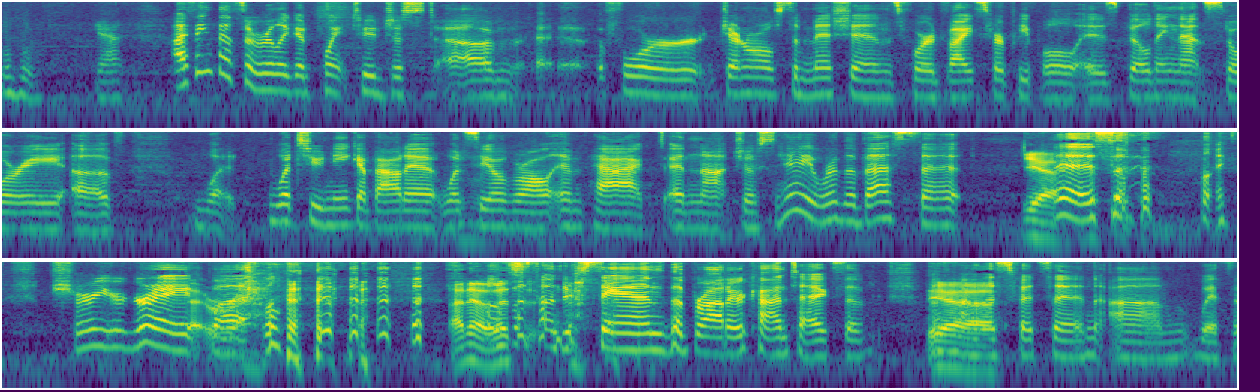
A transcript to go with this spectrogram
Mm-hmm. Yeah. I think that's a really good point too. Just um, for general submissions for advice for people is building that story of what what's unique about it, what's mm-hmm. the overall impact, and not just hey, we're the best at yeah. this. like, I'm sure you're great, uh, but I know. help us understand the broader context of, of yeah. how this fits in um, with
